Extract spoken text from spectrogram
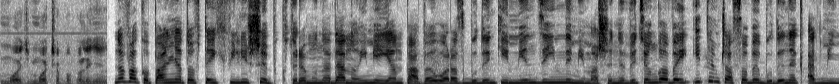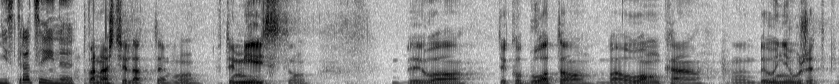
młodzi młodsze pokolenie. Nowa kopalnia to w tej chwili szyb, któremu nadano imię Jan Paweł oraz budynki m.in. maszyny wyciągowej i tymczasowy budynek administracyjny. 12 lat temu w tym miejscu było tylko błoto, była łąka, y, były nieużytki.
